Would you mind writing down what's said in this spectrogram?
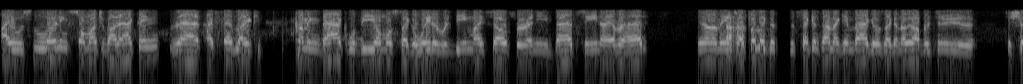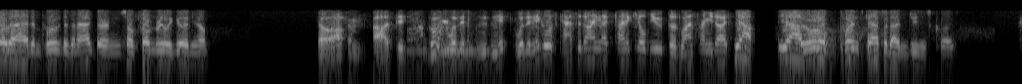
I was learning so much about acting that I felt like coming back would be almost like a way to redeem myself for any bad scene I ever had. You know what I mean? Uh-huh. So I felt like the the second time I came back, it was like another opportunity to to show that I had improved as an actor, and so it felt really good. You know. Oh, awesome! Uh, did who was it? Nick was it Nicholas Cassadine that kind of killed you the last time you died? Yeah, yeah, the little Prince Cassadine. Jesus Christ.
